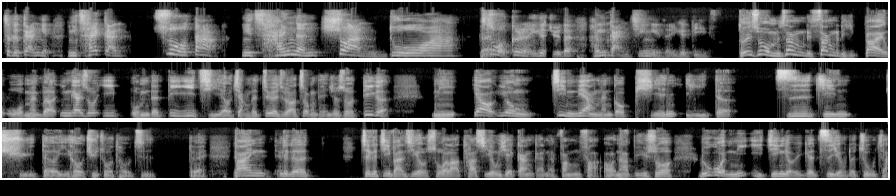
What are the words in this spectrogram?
这个概念，你才敢做大，你才能赚多啊！这是我个人一个觉得很感激你的一个地方。所以说，我们上上个礼拜，我们不应该说一我们的第一集哦，讲的最主要重点就是说，第一个你要用尽量能够便宜的资金取得以后去做投资，对，当然这个。这个纪凡是有说了，他是用一些杠杆的方法哦。那比如说，如果你已经有一个自有的住宅，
